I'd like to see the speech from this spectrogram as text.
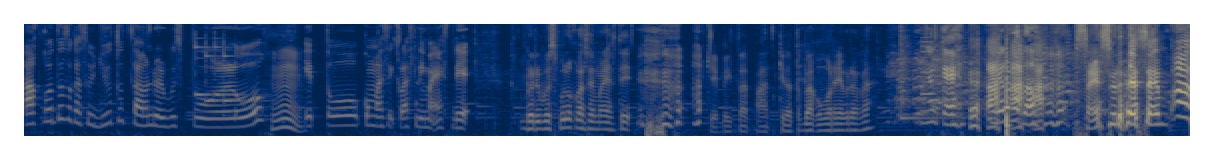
Aku tuh suka Suju tuh tahun 2010. Hmm, Itu aku masih kelas 5 SD. 2010 kelas 5 SD. Oke, kita kita tebak umurnya berapa? Oke. Tuh? Saya sudah SMA.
